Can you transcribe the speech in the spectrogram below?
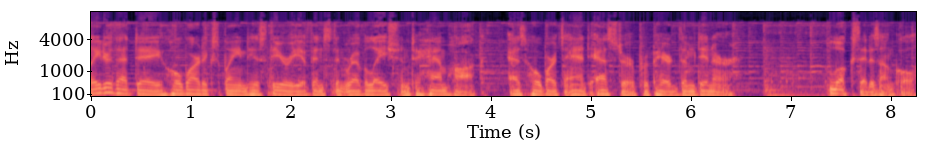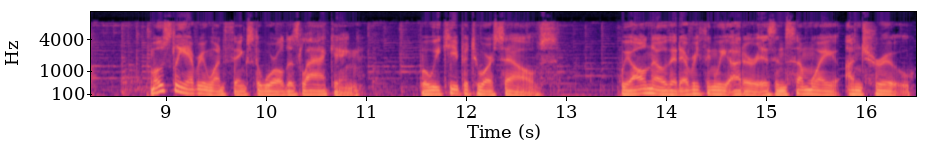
Later that day, Hobart explained his theory of instant revelation to Ham Hock as Hobart's Aunt Esther prepared them dinner. Look, said his uncle, mostly everyone thinks the world is lacking, but we keep it to ourselves. We all know that everything we utter is in some way untrue.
